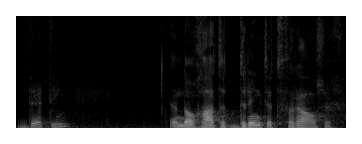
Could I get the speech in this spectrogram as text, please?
13. En dan gaat het, dringt het verhaal zich,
